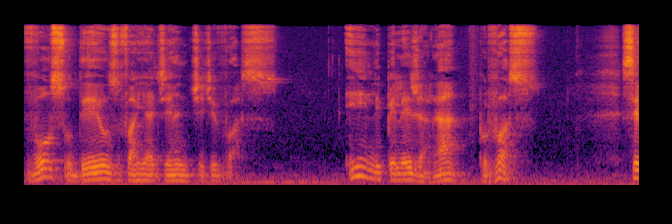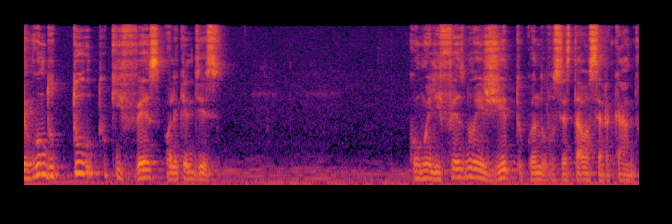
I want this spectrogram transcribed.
Vosso Deus vai adiante de vós. Ele pelejará por vós. Segundo tudo que fez, olha o que ele diz: como ele fez no Egito quando você estava cercado,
